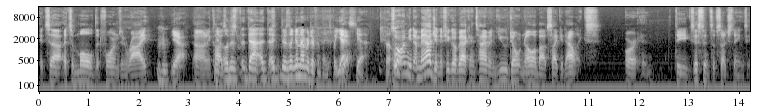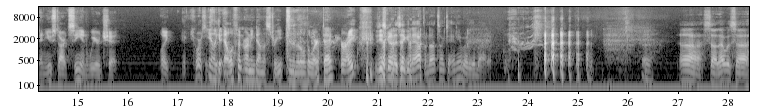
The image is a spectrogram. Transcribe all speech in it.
It's uh it's a mold that forms in rye. Yeah, uh, and it Yeah, causes. well, there's that. Uh, there's like a number of different things, but yes, yeah. the so I mean, imagine if you go back in time and you don't know about psychedelics, or the existence of such things, and you start seeing weird shit. Like, of course, it's yeah, like an elephant running down the street in the middle of the workday. right? You're just gonna take a nap and not talk to anybody about it. Uh, so that was uh,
